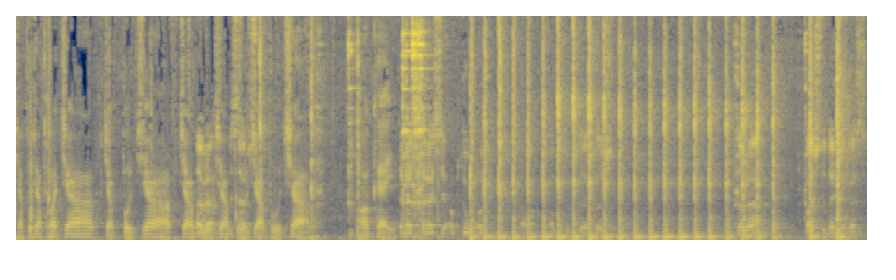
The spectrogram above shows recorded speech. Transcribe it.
Ciapu, ciapu, ciap, ciapu, ciap, ciapu, Dobra, ciapu, wystarczy. ciapu, ciap. Okej. Teraz teraz się obtu... Dobra. Patrz tutaj teraz.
